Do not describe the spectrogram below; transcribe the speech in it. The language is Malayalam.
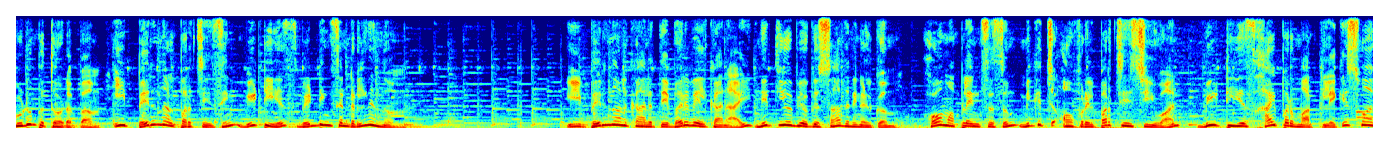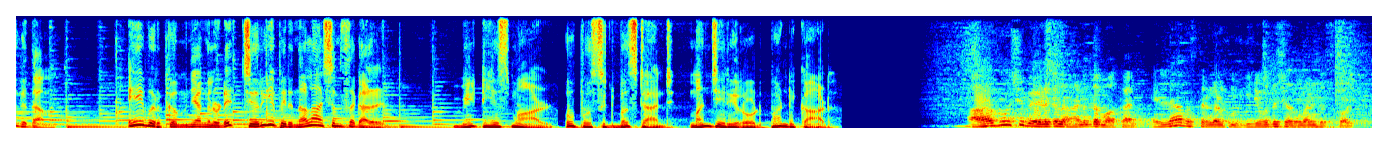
കുടുംബത്തോടൊപ്പം ഈ പെരുന്നാൾ purchasing V T S wedding സെന്ററിൽ നിന്നും. ഈ പെരുന്നാൾ കാലത്തെ വരവേൽക്കാനായി നിത്യോപയോഗ സാധനങ്ങൾക്കും ഹോം അപ്ലയൻസസും മികച്ച ഓഫറിൽ പർച്ചേസ് ചെയ്യുവാൻ വി ടി എസ് ഹൈപ്പർ മാർക്കറ്റിലേക്ക് സ്വാഗതം. ഏവർക്കും ഞങ്ങളുടെ ചെറിയ പെരുന്നാൾ ആശംസകൾ. V T S mall opposite bus stand Manjeri road Pandikkad. ആഘോഷവേളകൾ ആനന്ദമാക്കാൻ എല്ലാ വസ്ത്രങ്ങൾക്കും ഇരുപത് ശതമാനം ഡിസ്കൗണ്ട്.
